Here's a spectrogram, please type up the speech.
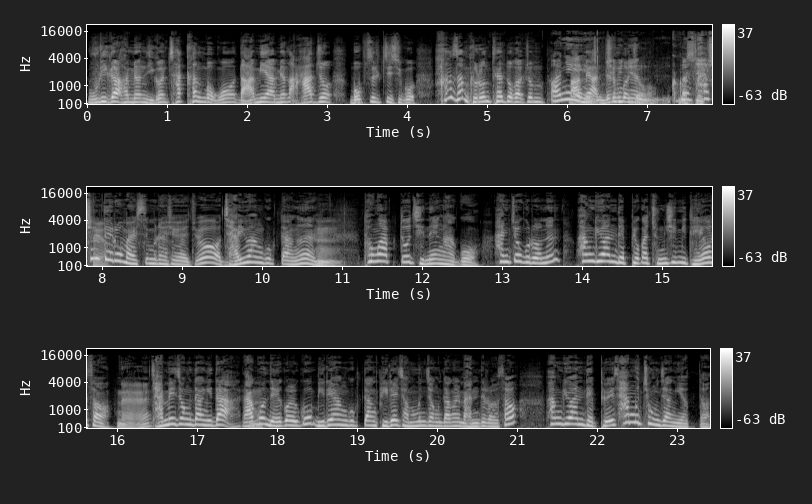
우리가 하면 이건 착한 거고 남이 하면 아주 몹쓸 짓이고 항상 그런 태도가 좀 아니, 마음에 안 드는 거죠. 그건 사실대로 말씀을 하셔야죠. 자유한국당은 음. 통합도 진행하고 한쪽으로는 황교안 대표가 중심이 되어서 네. 자매정당이다라고 음. 내걸고 미래한국당 비례전문정당을 만들어서 황교안 대표의 사무총장이었던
